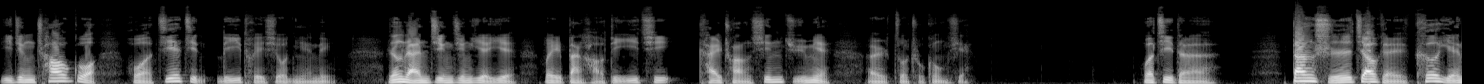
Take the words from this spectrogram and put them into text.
已经超过或接近离退休年龄，仍然兢兢业业为办好第一期。开创新局面而做出贡献。我记得，当时交给科研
